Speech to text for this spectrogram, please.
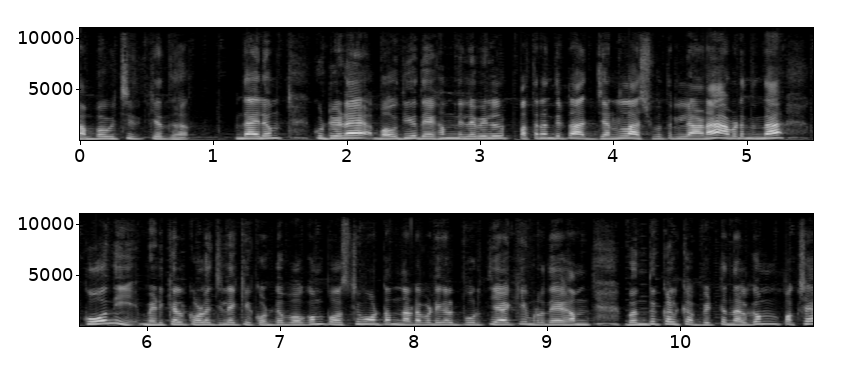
സംഭവിച്ചിരിക്കുന്നത്. എന്തായാലും കുട്ടിയുടെ ഭൗതികദേഹം നിലവിൽ പത്തനംതിട്ട ജനറൽ ആശുപത്രിയിലാണ്. അവിടെ നിന്ന് കോന്നി മെഡിക്കൽ കോളേജിലേക്ക് കൊണ്ടുപോകും. പോസ്റ്റ്മോർട്ടം നടപടികൾ പൂർത്തിയാക്കി മൃതദേഹം ബന്ധുക്കൾക്ക് വിട്ടു നൽകും. പക്ഷേ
